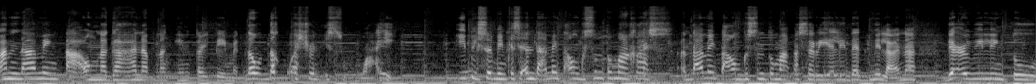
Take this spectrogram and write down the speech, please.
ang daming taong naghahanap ng entertainment. Now the question is why ibig sabihin kasi ang daming taong gustong tumakas ang daming taong gustong tumakas sa realidad nila na they are willing to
